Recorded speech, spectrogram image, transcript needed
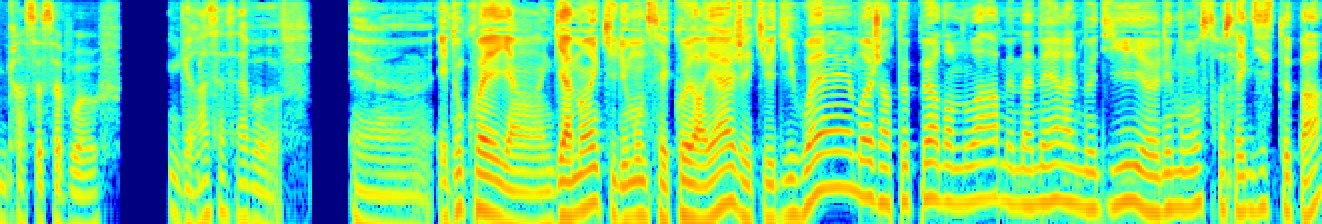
Grâce à sa voix off. grâce à sa voix off. Euh, et donc, ouais, il y a un gamin qui lui montre ses coloriages et qui lui dit Ouais, moi j'ai un peu peur dans le noir, mais ma mère, elle me dit euh, Les monstres, ça n'existe pas.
